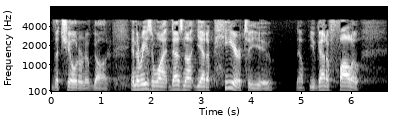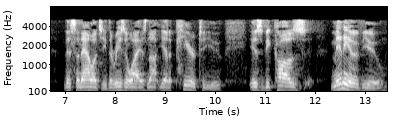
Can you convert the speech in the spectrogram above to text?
the children of God. And the reason why it does not yet appear to you, now you've got to follow this analogy. The reason why it has not yet appeared to you is because many of you,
